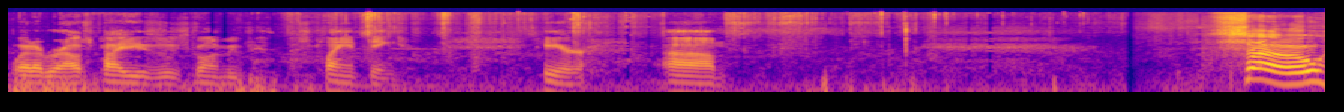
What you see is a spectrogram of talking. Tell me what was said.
whatever else Paisley is going to be planting here. Um, so,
